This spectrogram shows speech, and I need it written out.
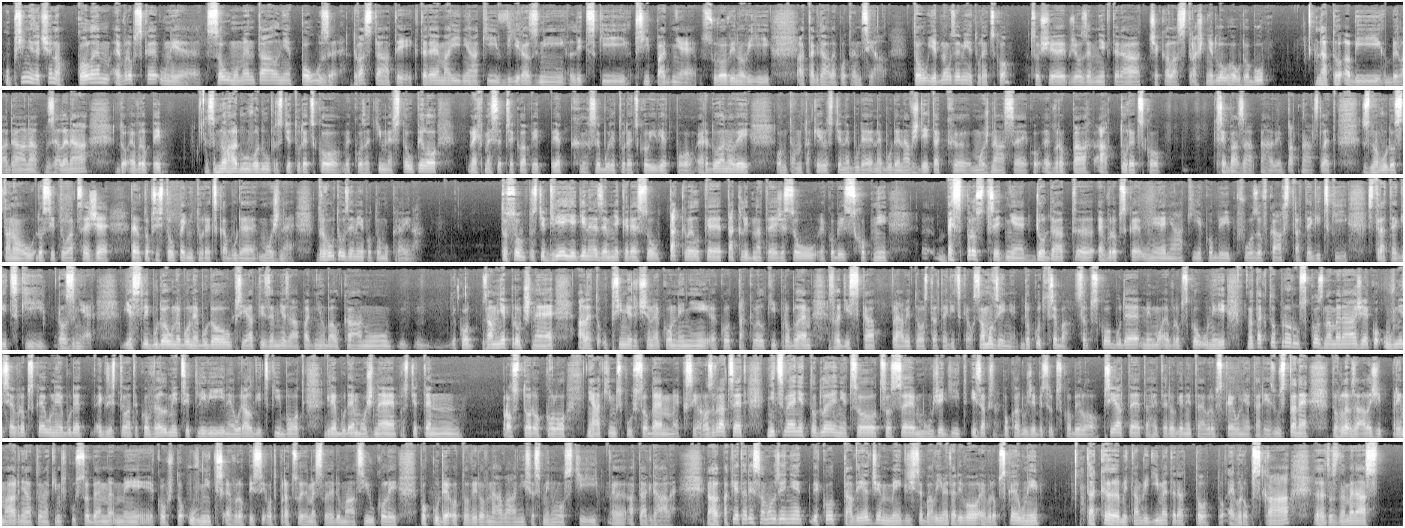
Upřímně řečeno, kolem Evropské unie jsou momentálně pouze dva státy, které mají nějaký výrazný lidský, případně surovinový a tak dále potenciál. Tou jednou zemí je Turecko, což je že země, která čekala strašně dlouhou dobu na to, aby byla dána zelená do Evropy. Z mnoha důvodů prostě Turecko jako zatím nevstoupilo. Nechme se překvapit, jak se bude Turecko vyvět po Erdoganovi. On tam taky prostě nebude, nebude navždy, tak eh, možná se jako Evropa a Turecko třeba za, já nevím, 15 let znovu dostanou do situace, že to přistoupení Turecka bude možné. Druhou tou zemí je potom Ukrajina. To jsou prostě dvě jediné země, které jsou tak velké, tak lidnaté, že jsou jakoby schopni bezprostředně dodat eh, Evropské unie nějaký jakoby v úvozovkách strategický, strategický rozměr. Jestli budou nebo nebudou přijaty země západního Balkánu, jako za mě proč ne, ale to upřímně řečeno jako není jako tak velký problém z hlediska právě toho strategického. Samozřejmě, dokud třeba Srbsko bude mimo Evropskou unii, no tak to pro Rusko znamená, že jako uvnitř Evropské unie bude existovat jako velmi citlivý neuralgický bod, kde bude možné prostě ten prostor okolo nějakým způsobem jak si rozvracet. Nicméně tohle je něco, co se může dít i za předpokladu, že by Srbsko bylo přijaté, ta heterogenita Evropské unie tady zůstane. Tohle záleží primárně na tom, jakým způsobem my jakožto uvnitř Evropy si odpracujeme své domácí úkoly, pokud jde o to vyrovnávání se s minulostí eh, a tak dále. No ale pak je tady samozřejmě jako ta věc, že my, když se bavíme tady o Evropské unii, tak eh, my tam vidíme teda to, to evropská, eh, to znamená,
